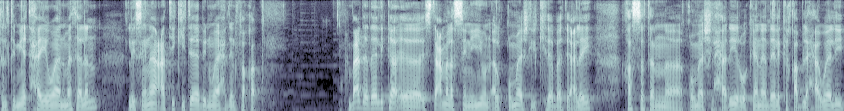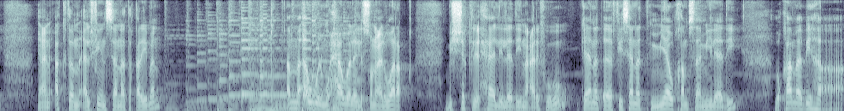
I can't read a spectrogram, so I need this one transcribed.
300 آه، حيوان مثلا لصناعة كتاب واحد فقط. بعد ذلك آه، استعمل الصينيون القماش للكتابة عليه خاصة آه، قماش الحرير وكان ذلك قبل حوالي يعني أكثر من ألفين سنة تقريبا. أما أول محاولة لصنع الورق بالشكل الحالي الذي نعرفه كانت آه، في سنة 105 ميلادي وقام بها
